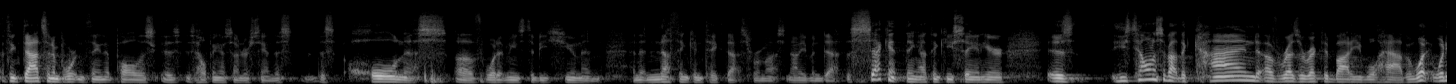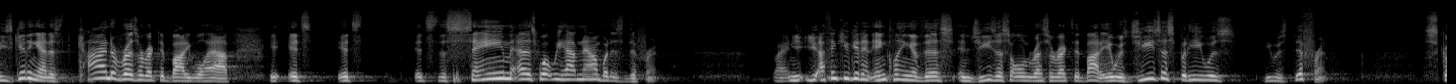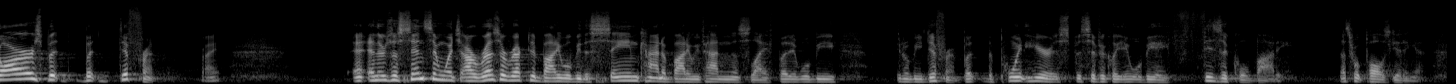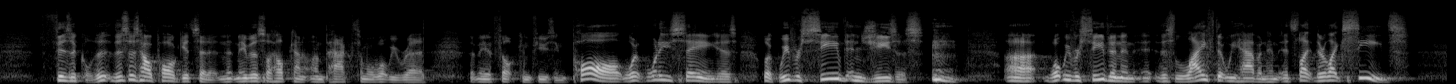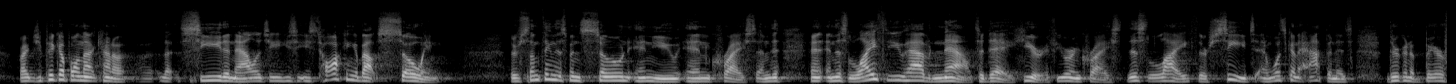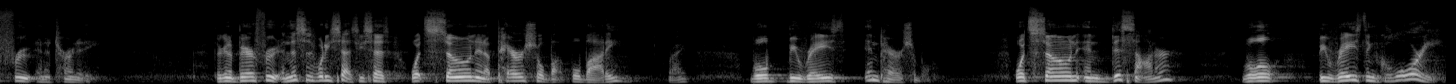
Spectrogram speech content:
I think that's an important thing that Paul is, is, is, helping us understand this, this wholeness of what it means to be human, and that nothing can take that from us, not even death. The second thing I think he's saying here is he's telling us about the kind of resurrected body we'll have. And what, what he's getting at is the kind of resurrected body we'll have. It, it's, it's, it's the same as what we have now, but it's different. Right? And you, I think you get an inkling of this in Jesus' own resurrected body. It was Jesus, but he was, he was different. Scars, but, but different, right? And, and there's a sense in which our resurrected body will be the same kind of body we've had in this life, but it will be, it'll be different. But the point here is specifically it will be a physical body. That's what Paul's getting at physical. This is how Paul gets at it, and maybe this will help kind of unpack some of what we read that may have felt confusing. Paul, what, what he's saying is look, we've received in Jesus, uh, what we've received in, this life that we have in him, it's like they're like seeds, Right? Did you pick up on that kind of uh, that seed analogy? He's, he's talking about sowing. There's something that's been sown in you in Christ. And, the, and, and, this life that you have now, today, here, if you're in Christ, this life, there's seeds, and what's going to happen is they're going to bear fruit in eternity. They're going to bear fruit. And this is what he says. He says, What's sown in a perishable body, right, will be raised imperishable. What's sown in dishonor will be raised in glory.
